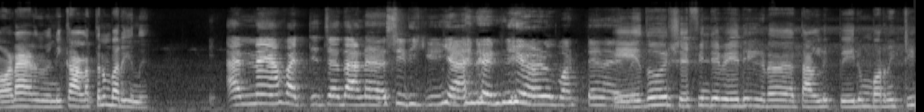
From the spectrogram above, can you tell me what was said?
ഓടായിരുന്നു നീ കള്ളത്തിനും പറയുന്നു. അന്ന ഞാൻ പറ്റിച്ചതാണ്. ശരിക്കും ഞാൻ തന്നെയാണ് പട്ടണ ഏതോ ഒരു ഷെഫിന്റെ പേര് ഇവിടെ തള്ളി പേരും പറഞ്ഞിട്ട്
